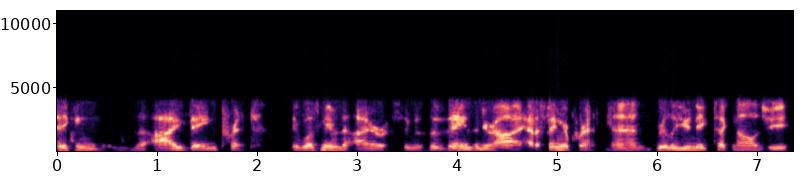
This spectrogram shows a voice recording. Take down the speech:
taking the eye vein print. It wasn't even the iris; it was the veins in your eye had a fingerprint, and really unique technology.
